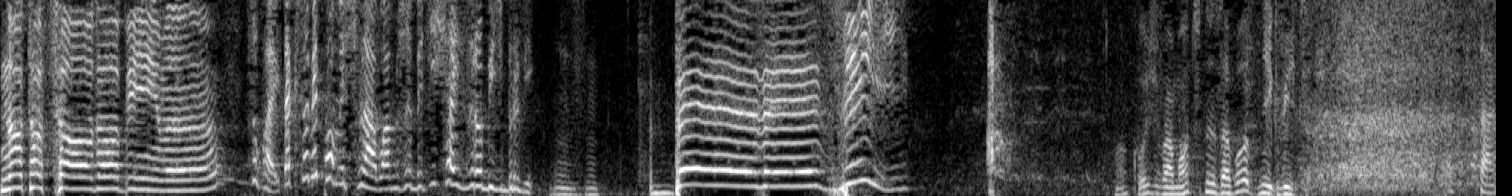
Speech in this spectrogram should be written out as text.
No to co robimy? Słuchaj, tak sobie pomyślałam, żeby dzisiaj zrobić brwi. Brwi! O, kuźwa, mocny zawodnik widzę. Tak.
